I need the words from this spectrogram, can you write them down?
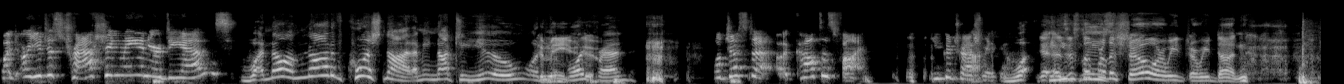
What are you just trashing me in your DMs? What? No, I'm not. Of course not. I mean, not to you or To to, me, your you boyfriend. Well, just a uh, Calta's fine. You could trash me again. What? Yeah, is you this still for the show, or are we are we done?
